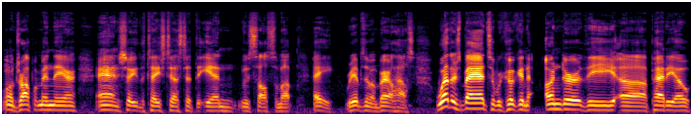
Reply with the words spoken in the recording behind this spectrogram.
I'm gonna drop them in there and show you the taste test at the end. We sauce them up. Hey ribs in my barrel house. Weather's bad so we're cooking under under the uh, patio.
